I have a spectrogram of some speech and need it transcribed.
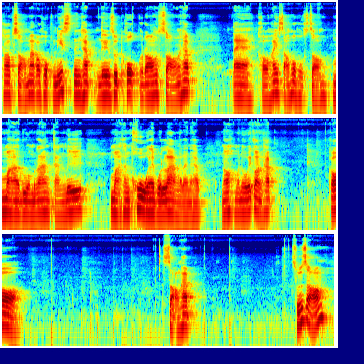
ชอบ 2 มากกว่า 6 นิดนึงครับ เด่นสุด 6 รอง 2 นะครับ แต่ขอให้ 2 6 6 2 มารวมร่างกันหรือมาทั้งคู่อะไรบนล่างอะไรนะครับ เนาะมาดูไว้ก่อนครับ ก็ 2 ครับ 02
